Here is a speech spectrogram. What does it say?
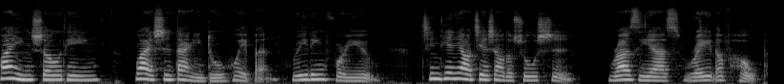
欢迎收听外师带你读绘本 Reading for You。今天要介绍的书是 Razia's Ray of Hope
